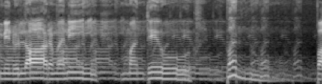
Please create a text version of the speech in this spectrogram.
امین الله ارمنی مندیو بن په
